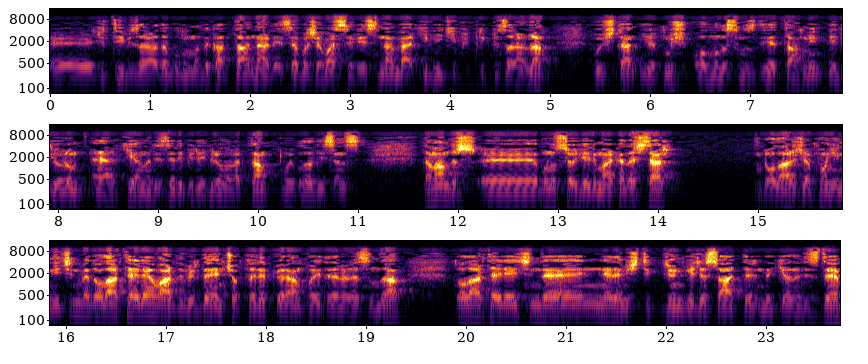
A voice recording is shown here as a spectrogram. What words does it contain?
e, ciddi bir zararda bulunmadık. Hatta neredeyse başa baş seviyesinden belki bir iki piplik bir zararla bu işten yırtmış olmalısınız diye tahmin ediyorum. Eğer ki analizleri birebir olaraktan uyguladıysanız. Tamamdır. E, bunu söyleyelim arkadaşlar. Dolar Japon yeni için ve dolar TL vardı bir de en çok talep gören pariteler arasında. Dolar TL içinde ne demiştik dün gece saatlerindeki analizde?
